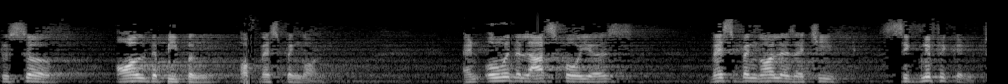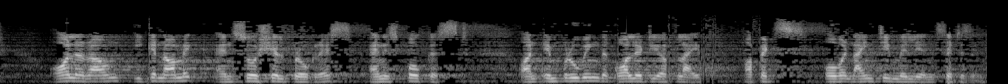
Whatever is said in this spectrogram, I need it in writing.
to serve all the people of West Bengal. And over the last four years, West Bengal has achieved significant all around economic and social progress and is focused on improving the quality of life of its over 90 million citizens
